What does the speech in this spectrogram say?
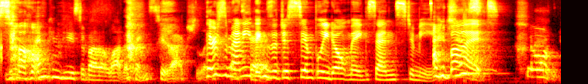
So I'm confused about a lot of things too. Actually, there's That's many fair. things that just simply don't make sense to me. I but just- don't.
